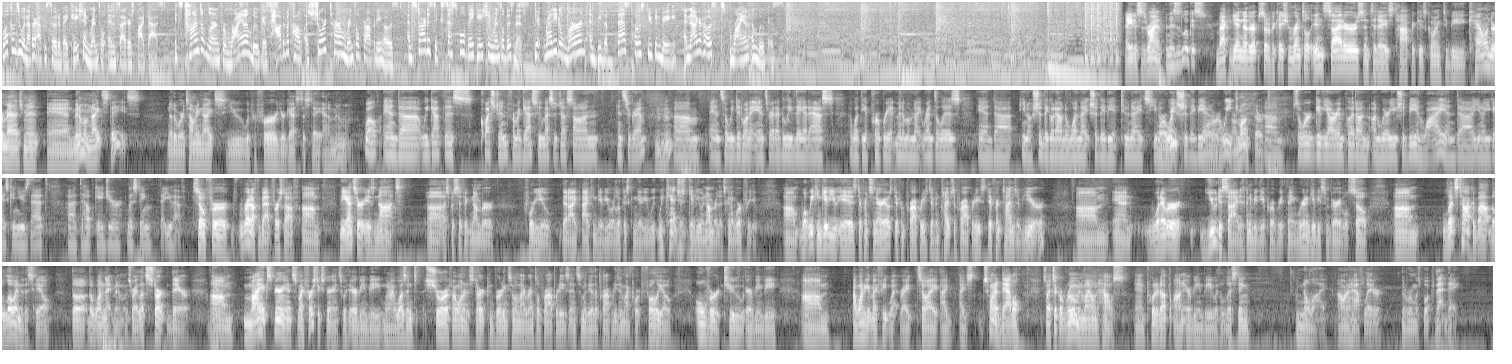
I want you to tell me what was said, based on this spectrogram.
Welcome to another episode of Vacation Rental Insiders Podcast. It's time to learn from Ryan and Lucas how to become a short term rental property host and start a successful vacation rental business. Get ready to learn and be the best host you can be. And now, your hosts, Ryan and Lucas. Hey, this is Ryan. And this is Lucas. Back again, another episode of Vacation Rental Insiders, and today's topic is going to be calendar management and minimum night stays. In other words, how many nights you would prefer your guests to stay at a minimum. Well, and uh, we got this question from a guest who messaged us on Instagram. Mm-hmm. Um, and so we did want to answer it. I believe they had asked what the appropriate minimum night rental is and uh, you know should they go down to one night should they be at two nights you know what should they be at? Or, a week. or a month or um, so we're give you our input on on where you should be and why and uh, you know you guys can use that uh, to help gauge your listing that you have. So for right off the bat first off um, the answer is not uh, a specific number for you that I, I can give you or lucas can give you. We, we can't just give you a number that's going to work for you um, what we can give you is different scenarios, different properties, different types of properties, different times of year, um, and whatever you decide is going to be the appropriate thing. We're going to give you some variables. So um, let's talk about the low end of the scale, the the one night minimums. Right. Let's start there. Yeah. Um, my experience, my first experience with Airbnb, when I wasn't sure if I wanted to start converting some of my rental properties and some of the other properties in my portfolio over to Airbnb um, I want to get my feet wet, right? So I, I, I just, just want to dabble. So I took a room in my own house and put it up on Airbnb with a listing. No lie, hour and a half later, the room was booked that day.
